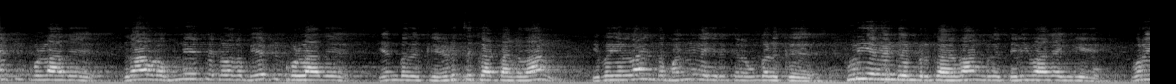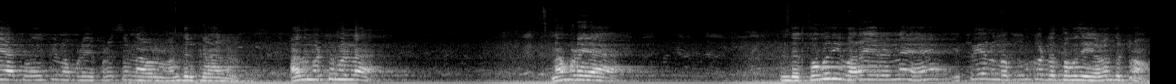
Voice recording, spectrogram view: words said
ஏற்றுக்கொள்ளாது திராவிட முன்னேற்ற கழகம் ஏற்றுக்கொள்ளாது என்பதற்கு எடுத்துக்காட்டாக தான் இவையெல்லாம் இந்த மண்ணில் இருக்கிற உங்களுக்கு புரிய வேண்டும் என்பதற்காக தான் மிக தெளிவாக இங்கே உரையாற்றுவதற்கு நம்முடைய பிரசன்ன அவர்கள் வந்திருக்கிறார்கள். அது மட்டுமல்ல நம்முடைய இந்த தொகுதி வரையறைன்னு இப்பயே நம்ம புதுக்கோட்டை தொகுதியை இழந்துட்டோம்.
